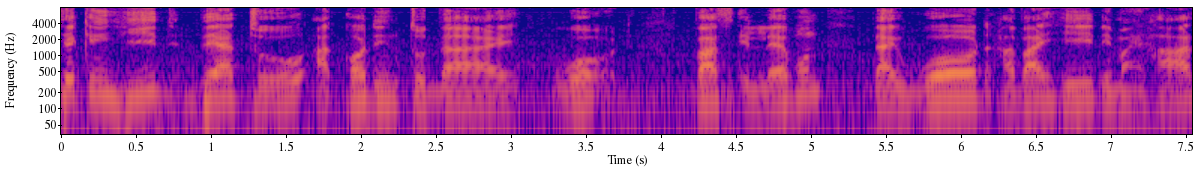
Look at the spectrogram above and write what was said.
taking heed thereto according to thy word. Verse 11, Thy word have I hid in my heart.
